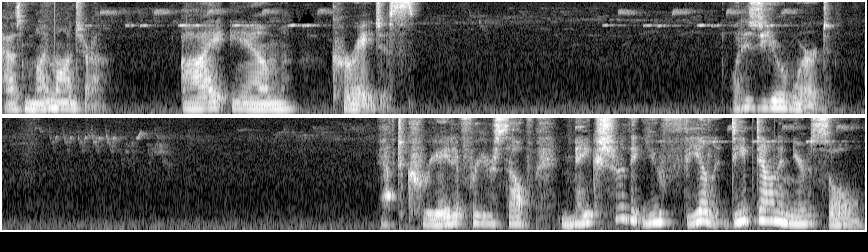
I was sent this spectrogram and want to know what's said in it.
as my mantra, I am courageous. What is your word? You have to create it for yourself. Make sure that you feel it deep down in your soul.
